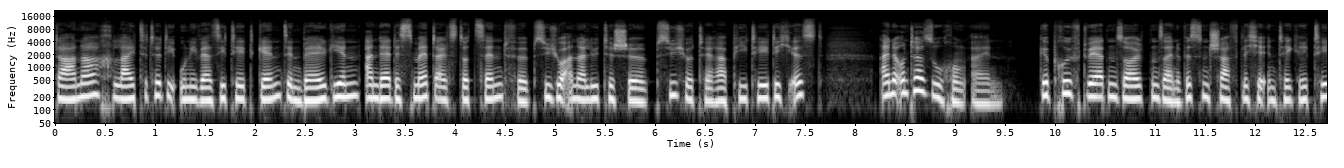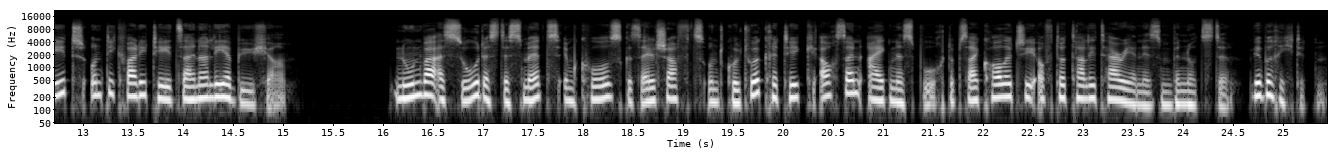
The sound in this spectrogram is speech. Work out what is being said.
Danach leitete die Universität Gent in Belgien, an der Desmet als Dozent für psychoanalytische Psychotherapie tätig ist, eine Untersuchung ein. Geprüft werden sollten seine wissenschaftliche Integrität und die Qualität seiner Lehrbücher. Nun war es so, dass Desmet im Kurs Gesellschafts- und Kulturkritik auch sein eigenes Buch The Psychology of Totalitarianism benutzte. Wir berichteten.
